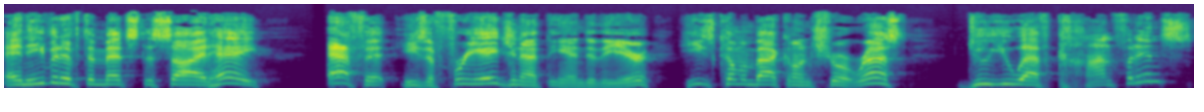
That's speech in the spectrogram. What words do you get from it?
And even if the Mets decide, hey, F it, he's a free agent at the end of the year, he's coming back on short rest. Do you have confidence?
